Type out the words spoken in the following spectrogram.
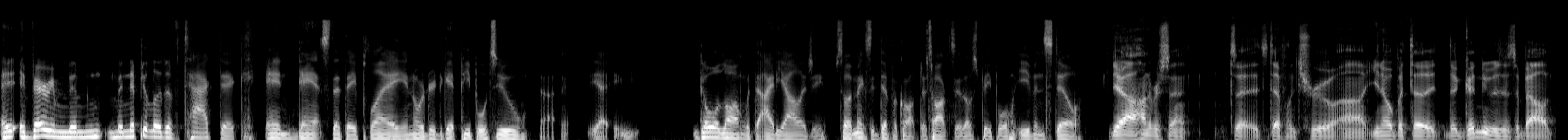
a, a very manipulative tactic and dance that they play in order to get people to uh, yeah go along with the ideology. So it makes it difficult to talk to those people even still. Yeah, hundred percent. It's a, it's definitely true. Uh, you know, but the the good news is about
